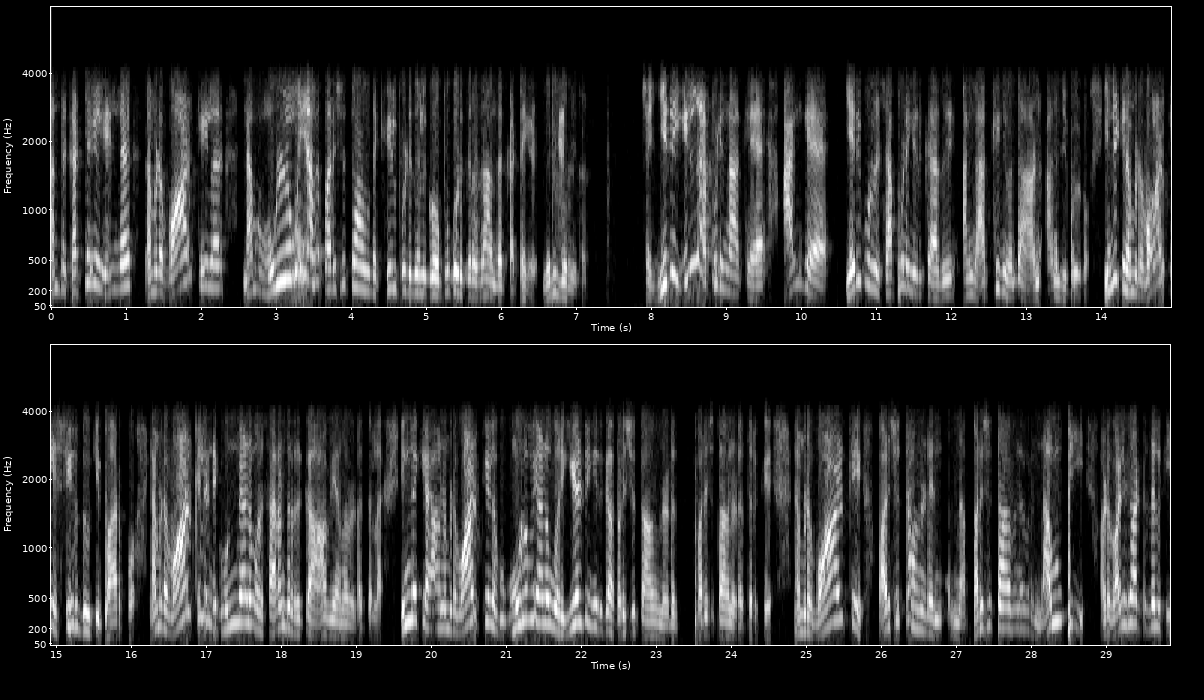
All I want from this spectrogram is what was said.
அந்த கட்டைகள் என்ன? நம்மளோட வாழ்க்கையில் நம்ம முழுமையாக பரிசுத்தாவுடைய கீழ்ப்படுதலுக்கு ஒப்பு கொடுக்கறது தான் அந்த கட்டைகள் எரிபொருள்கள். ஸோ இது இல்லை அப்படின்னாக்க அங்கே எரிபொருள் சப்ளை இருக்காது அங்க அக்கினி வந்து அணு அணைஞ்சு போயிடும். இன்னைக்கு நம்மளோட வாழ்க்கையை சீர்தூக்கி பார்ப்போம். நம்மளோட வாழ்க்கையில இன்னைக்கு உண்மையான ஒரு சரண்டர் இருக்கா ஆவியானவர் இடத்துல? இன்னைக்கு நம்மளோட வாழ்க்கையில முழுமையான ஒரு ஈல்டிங் இருக்கா பரிசுத்தாவினிட பரிசுத்தாவினிடத்திற்கு? நம்மளோட வாழ்க்கை பரிசுத்தாவினுடைய பரிசுத்தாவினவர் நம்பி அவருடைய வழிகாட்டுதலுக்கு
